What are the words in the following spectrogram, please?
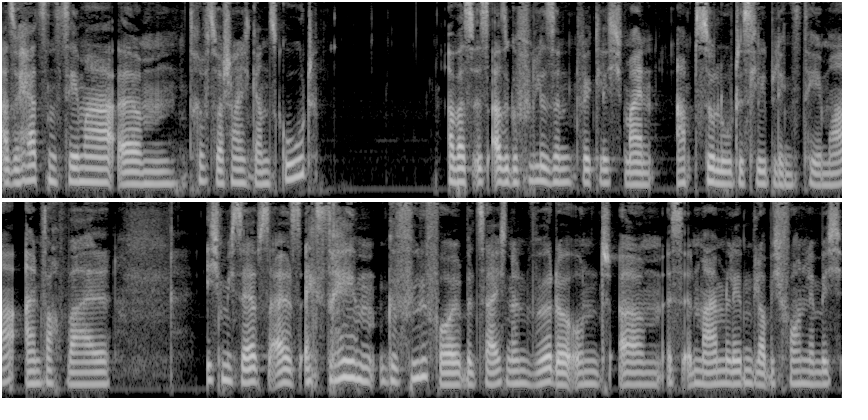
also Herzensthema ähm, trifft es wahrscheinlich ganz gut. Aber es ist, also Gefühle sind wirklich mein absolutes Lieblingsthema, einfach weil ich mich selbst als extrem gefühlvoll bezeichnen würde und ähm, es in meinem Leben, glaube ich, vornehmlich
